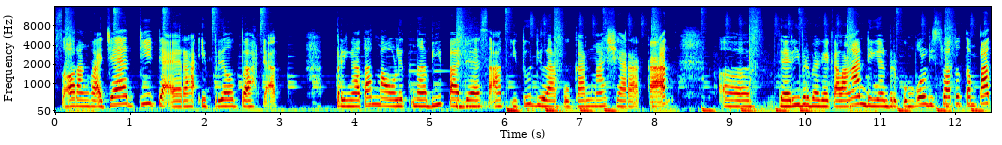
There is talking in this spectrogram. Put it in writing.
seorang raja di daerah Ibril Baghdad. Peringatan Maulid Nabi pada saat itu dilakukan masyarakat uh, dari berbagai kalangan dengan berkumpul di suatu tempat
